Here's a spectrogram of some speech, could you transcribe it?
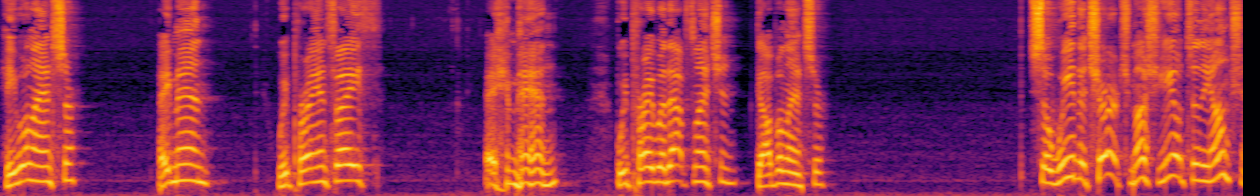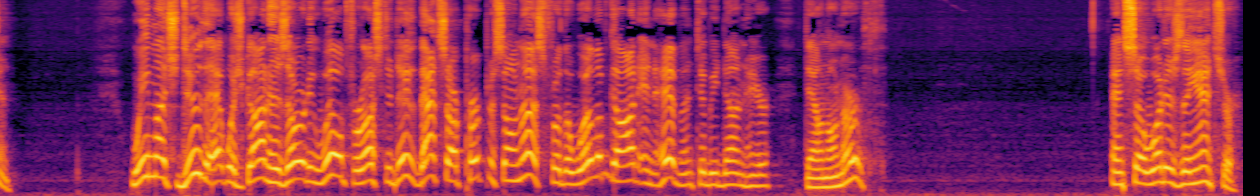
He will answer. Amen. We pray in faith. Amen. We pray without flinching. God will answer. So we, the church, must yield to the unction. We must do that which God has already willed for us to do. That's our purpose on us for the will of God in heaven to be done here down on earth. And so what is the answer?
